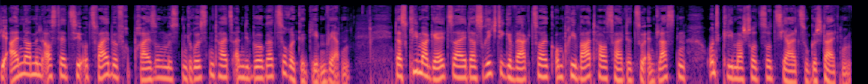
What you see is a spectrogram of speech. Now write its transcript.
die Einnahmen aus der CO2-Bepreisung müssten größtenteils an die Bürger zurückgegeben werden. Das Klimageld sei das richtige Werkzeug, um Privathaushalte zu entlasten und Klimaschutz sozial zu gestalten.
